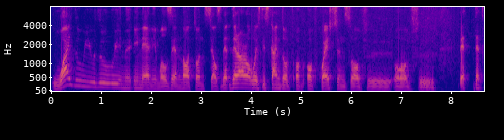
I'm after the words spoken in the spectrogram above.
why do you do in in animals and not on cells? That there are always these kind of of, of questions of uh, of uh, that that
